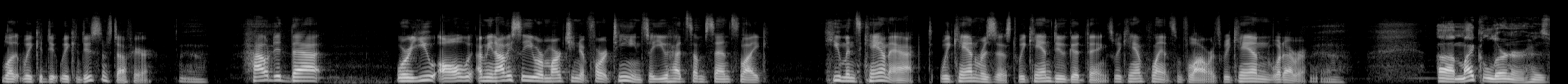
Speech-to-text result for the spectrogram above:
Well, we could do we can do some stuff here. Yeah. How did that? Were you all? I mean, obviously you were marching at 14, so you had some sense like humans can act. We can resist. We can do good things. We can plant some flowers. We can whatever. Yeah. Uh, Michael Lerner, who's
